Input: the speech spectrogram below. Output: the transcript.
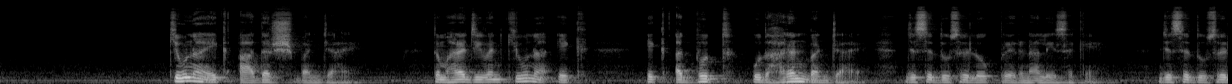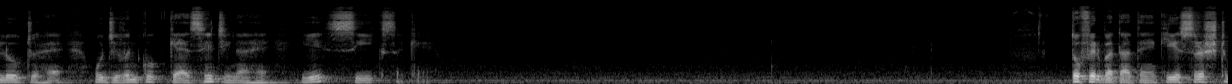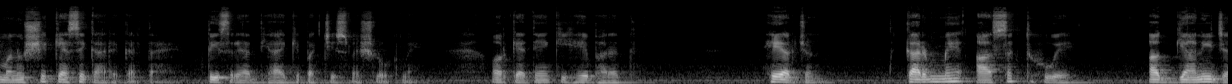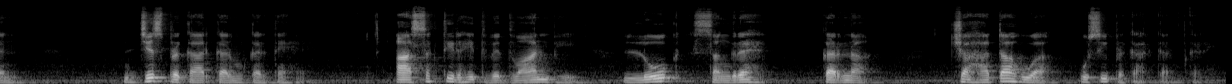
क्यों ना एक आदर्श बन जाए? तुम्हारा जीवन क्यों ना एक एक अद्भुत उदाहरण बन जाए, जिससे दूसरे लोग प्रेरणा ले सकें? जिससे दूसरे लोग जो है, वो जीवन को कैसे जीना है, ये सीख सकें? तो फिर बताते हैं कि ये श्रेष्ठ मनुष्य कैसे कार्य करता है। तीसरे अध्याय के पच्चीसवें श्लोक में, और कहते हैं कि हे भरत, हे अर्जुन, कर्म में आसक्त हुए अज्ञानी जन जिस प्रकार कर्म करते हैं आसक्ति रहित विद्वान भी लोक संग्रह करना चाहता हुआ उसी प्रकार कर्म करें।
